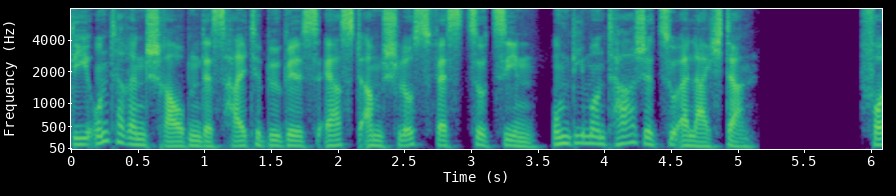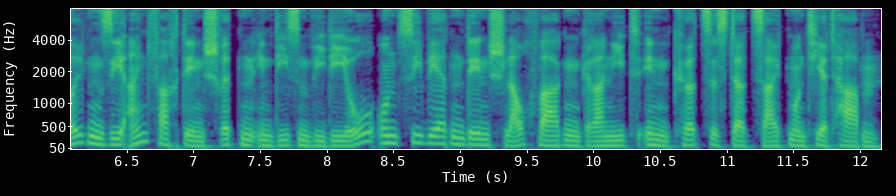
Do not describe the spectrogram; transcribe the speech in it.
die unteren Schrauben des Haltebügels erst am Schluss festzuziehen, um die Montage zu erleichtern. Folgen Sie einfach den Schritten in diesem Video und Sie werden den Schlauchwagen Granit in kürzester Zeit montiert haben.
